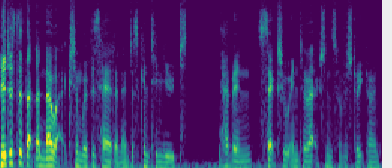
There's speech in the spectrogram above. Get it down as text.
he just did that no action with his head and then just continued having sexual interactions with a street cone.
